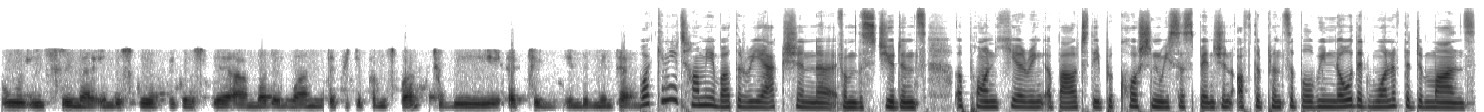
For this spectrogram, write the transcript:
who is senior in the school because there are more than one deputy principal to be acting in the meantime. What can you tell me about the reaction uh, from the students upon hearing about the precautionary suspension of the principal? We know that one of the demands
